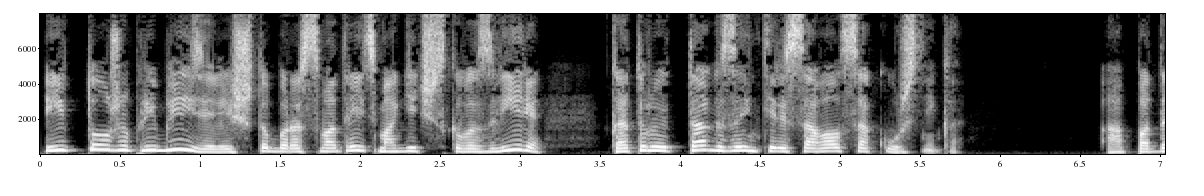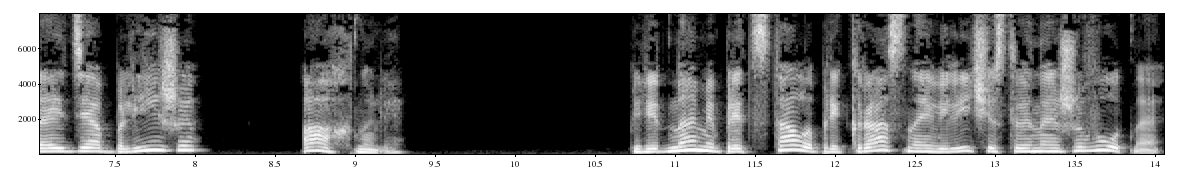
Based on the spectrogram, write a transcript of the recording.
и тоже приблизились, чтобы рассмотреть магического зверя, который так заинтересовал сокурсника. А подойдя ближе, ахнули. Перед нами предстало прекрасное величественное животное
